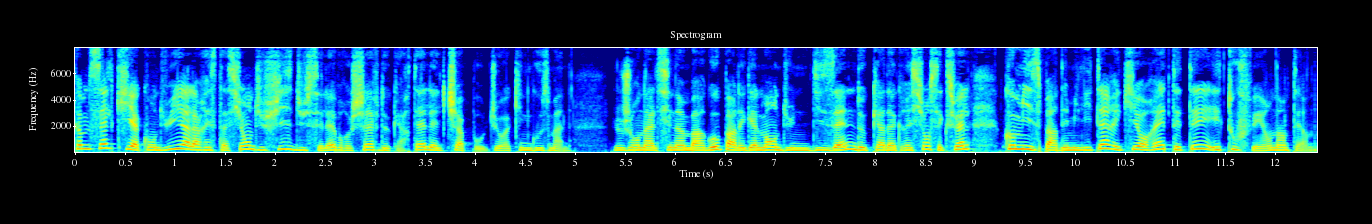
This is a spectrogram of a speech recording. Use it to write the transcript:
comme celle qui a conduit à l'arrestation du fils du célèbre chef de cartel El Chapo, Joaquin Guzman. Le journal Sin Embargo parle également d'une dizaine de cas d'agressions sexuelles commises par des militaires et qui auraient été étouffés en interne.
